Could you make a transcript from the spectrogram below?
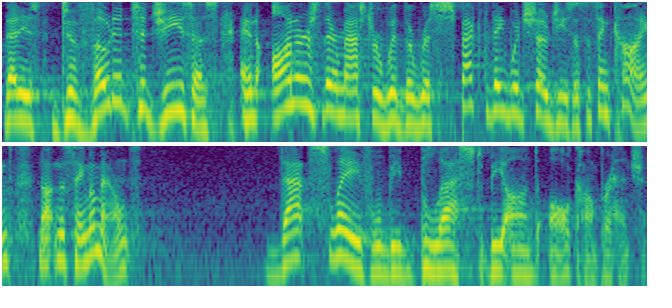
that is devoted to Jesus and honors their master with the respect they would show Jesus, the same kind, not in the same amount, that slave will be blessed beyond all comprehension.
